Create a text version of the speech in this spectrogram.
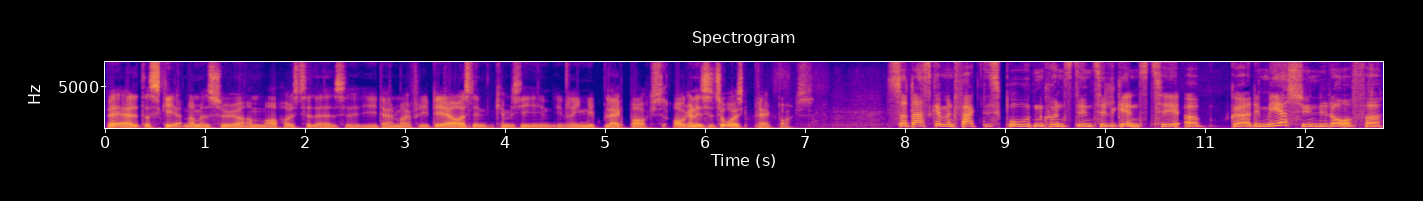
hvad er det, der sker, når man søger om opholdstilladelse i Danmark? Fordi det er også en, kan man sige, en, en rimelig black box, organisatorisk black box. Så der skal man faktisk bruge den kunstige intelligens til at gøre det mere synligt over for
